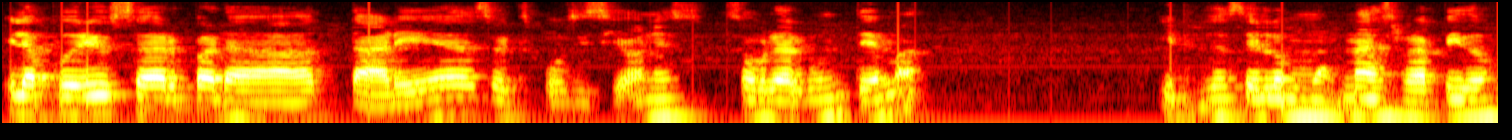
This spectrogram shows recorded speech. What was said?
Y la podría usar para tareas o exposiciones sobre algún tema y pues hacerlo más rápido.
